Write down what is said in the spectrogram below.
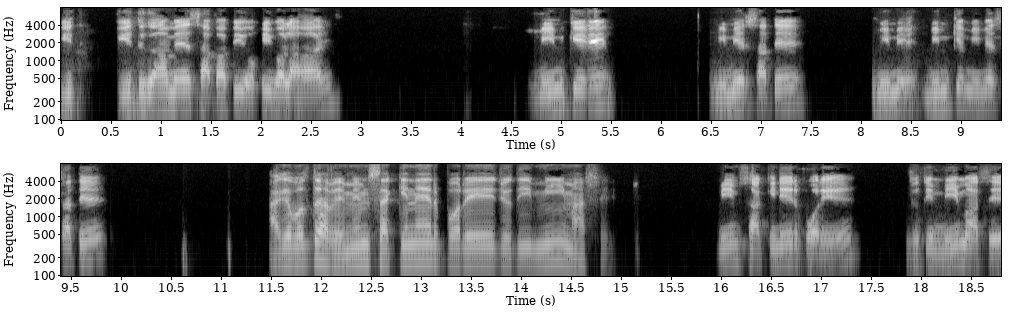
ঈদ ঈদগামে সাফাফি ওকেই বলা হয়। মিমকে মিমের সাথে মিমে মিমকে মিমের সাথে। আগে বলতে হবে মিম সাকিনের পরে যদি মিম আসে। মিম সাকিনের পরে যদি মিম আসে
